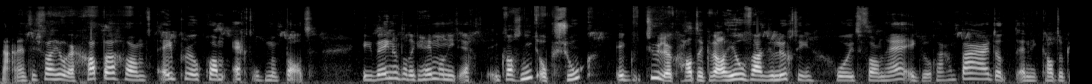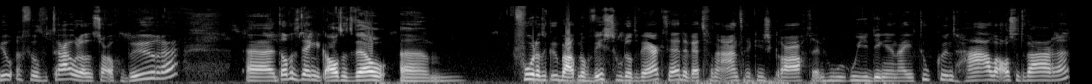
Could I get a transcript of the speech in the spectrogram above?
Nou, en het is wel heel erg grappig, want April kwam echt op mijn pad. Ik weet nog dat ik helemaal niet echt, ik was niet op zoek. Ik, tuurlijk had ik wel heel vaak de lucht ingegooid van, hè, ik wil graag een paard. Dat, en ik had ook heel erg veel vertrouwen dat het zou gebeuren. Uh, dat is denk ik altijd wel, um, voordat ik überhaupt nog wist hoe dat werkt, hè, de wet van de aantrekkingskracht en hoe, hoe je dingen naar je toe kunt halen als het ware.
